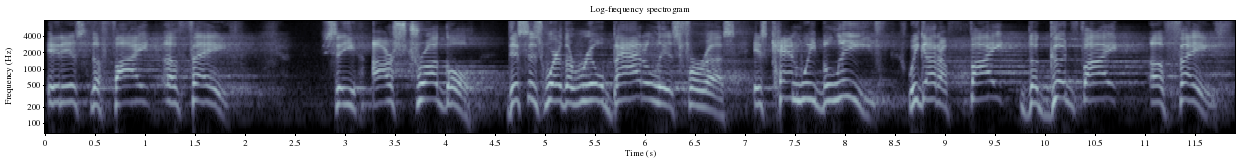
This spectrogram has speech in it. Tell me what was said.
It is the fight of faith. See, our struggle this is where the real battle is for us is can we believe? We got to fight the good fight of faith.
